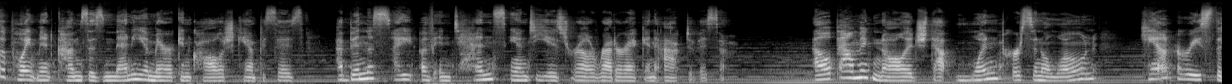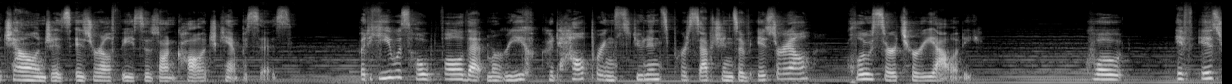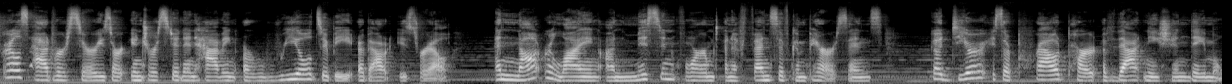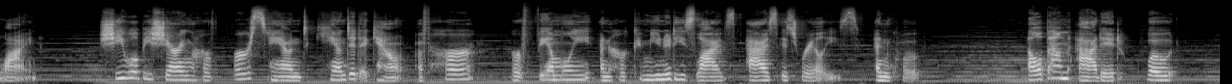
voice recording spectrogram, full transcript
Appointment comes as many American college campuses have been the site of intense anti Israel rhetoric and activism. Elbaum acknowledged that one person alone can't erase the challenges Israel faces on college campuses. But he was hopeful that Mreeh could help bring students' perceptions of Israel closer to reality. Quote, if Israel's adversaries are interested in having a real debate about Israel and not relying on misinformed and offensive comparisons, Gadir is a proud part of that nation they malign. She will be sharing her firsthand, candid account of her, her family, and her community's lives as Israelis. End quote. Elbaum added, quote,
